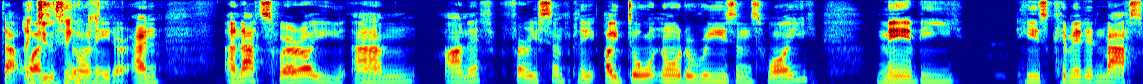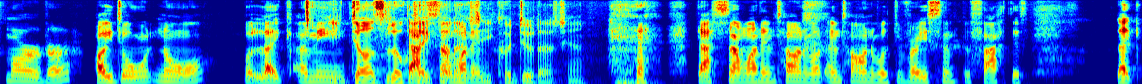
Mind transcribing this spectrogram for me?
that wasn't think- done either, and and that's where I am on it. Very simply, I don't know the reasons why. Maybe he's committed mass murder. I don't know, but like, I mean, He does look like that. Actually, he could do that. Yeah. that's not what I'm talking about. I'm talking about the very simple fact that, like,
